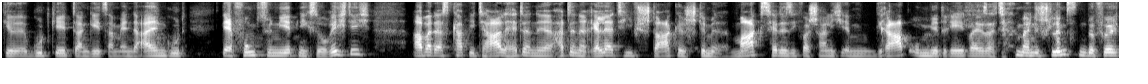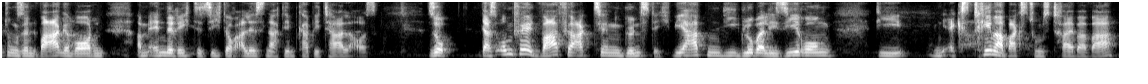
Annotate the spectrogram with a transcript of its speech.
gut geht, dann geht es am Ende allen gut der funktioniert nicht so richtig, aber das Kapital hätte eine, hatte eine relativ starke Stimme. Marx hätte sich wahrscheinlich im Grab umgedreht, weil er sagt, meine schlimmsten Befürchtungen sind wahr geworden. Am Ende richtet sich doch alles nach dem Kapital aus. So, das Umfeld war für Aktien günstig. Wir hatten die Globalisierung, die ein extremer Wachstumstreiber war.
